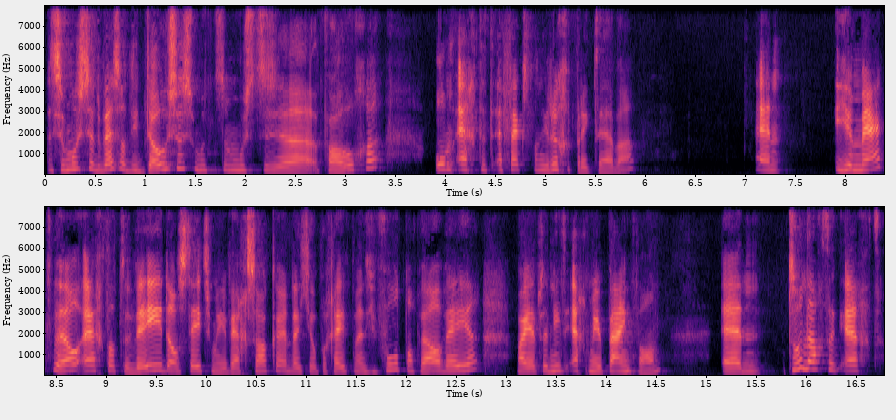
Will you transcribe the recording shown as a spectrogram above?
ze moesten best wel die dosis moesten ze verhogen om echt het effect van die ruggenprik te hebben. En je merkt wel echt dat de weeën dan steeds meer wegzakken. En dat je op een gegeven moment, je voelt nog wel weeën, maar je hebt er niet echt meer pijn van. En toen dacht ik echt,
